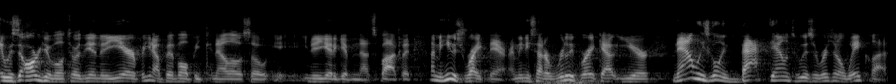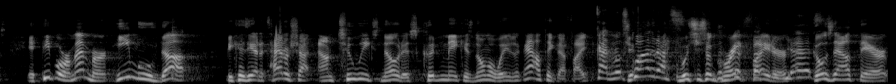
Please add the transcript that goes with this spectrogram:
It was arguable toward the end of the year, but you know Bivol beat Canelo, so you know you got to give him that spot. But I mean, he was right there. I mean, he's had a really breakout year. Now he's going back down to his original weight class. If people remember, he moved up because he had a title shot on two weeks' notice. Couldn't make his normal weight. He's like, "Yeah, I'll take that fight." Carlos J- Cuadras. which is a great fighter. Yes. Goes out there,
